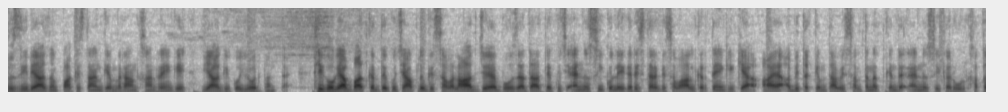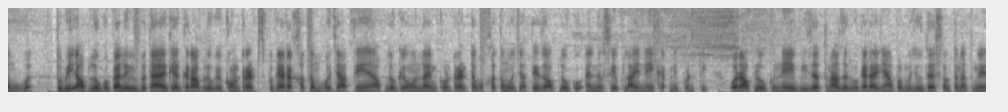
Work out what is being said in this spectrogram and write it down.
वज़ीर अजम पाकिस्तान के इमरान खान रहेंगे या आगे कोई और बनता है। ठीक हो गया, आप बात करते हैं, कुछ आप लोग के सवाल जो है बहुत ज़्यादा आते हैं। कुछ एनओसी को लेकर इस तरह के सवाल करते हैं कि क्या आया अभी तक के मुताबिक सल्तनत के अंदर एनओसी का रूल ख़त्म हुआ है? तो भाई, आप लोगों को पहले भी बताया कि अगर आप लोग के कॉन्ट्रैक्ट्स वगैरह ख़त्म हो जाते हैं, आप लोग के ऑनलाइन कॉन्ट्रैक्ट है वो ख़त्म हो जाते हैं तो आप लोगों को एनओसी अप्लाई नहीं करनी पड़ती। और आप लोगों को नए वीज़ा तनाजल वगैरह यहाँ पर मौजूद है सल्तनत में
